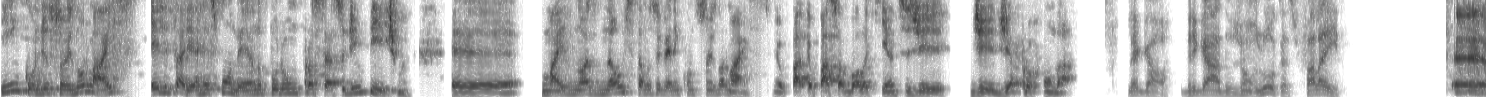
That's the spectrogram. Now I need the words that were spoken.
e em condições normais ele estaria respondendo por um processo de impeachment. É, mas nós não estamos vivendo em condições normais. Eu, eu passo a bola aqui antes de, de, de, aprofundar. Legal. Obrigado, João. Lucas, fala aí. É,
